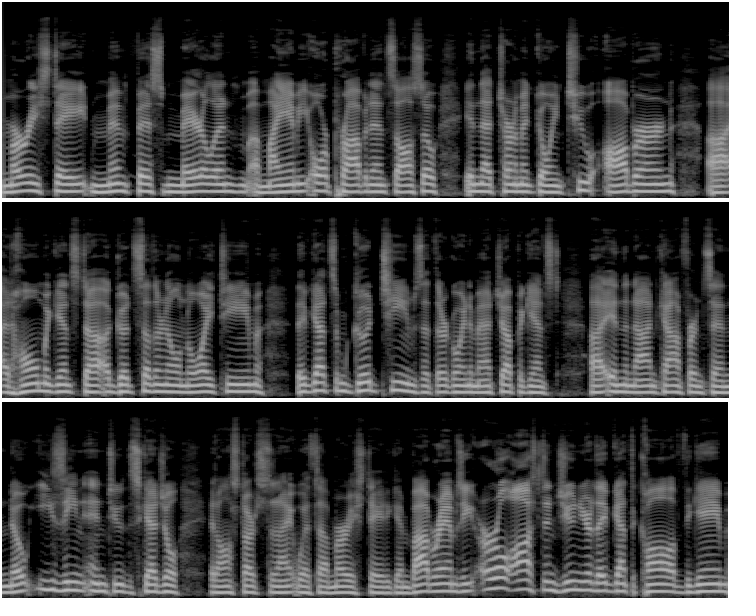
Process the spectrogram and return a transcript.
Murray State, Memphis, Maryland, uh, Miami, or Providence also in that tournament, going to Auburn uh, at home against uh, a good Southern Illinois team. They've got some good teams that they're going to match up against uh, in the non conference, and no easing into the schedule. It all starts tonight with uh, Murray State again. Bob Ramsey, Earl Austin Jr., they've got the call of the game.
